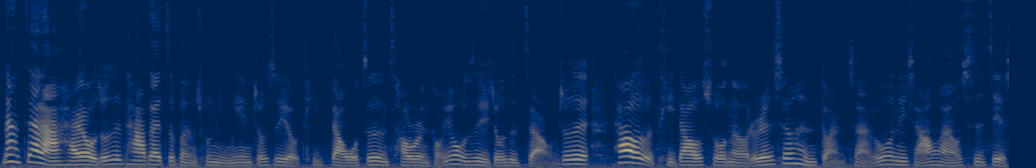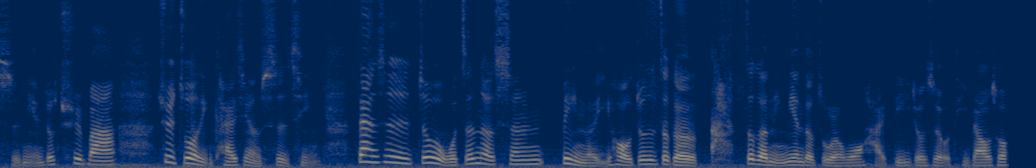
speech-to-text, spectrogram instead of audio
那再来还有就是他在这本书里面就是有提到，我真的超认同，因为我自己就是这样，就是他有提到说呢，人生很短暂，如果你想要环游世界十年，就去吧，去做你开心的事情。但是就我真的生病了以后，就是这个这个里面的主人翁海蒂就是有提到说，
